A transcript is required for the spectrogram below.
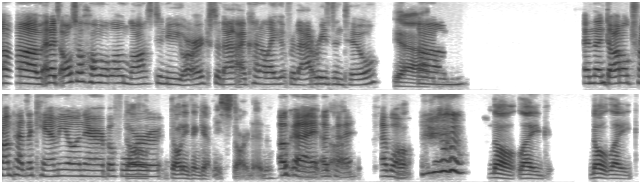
Um, and it's also Home Alone Lost in New York, so that I kind of like it for that reason too. Yeah. Um, and then Donald Trump has a cameo in there before. Don't, don't even get me started. Okay, oh okay, I won't. Well, no, like, no, like,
